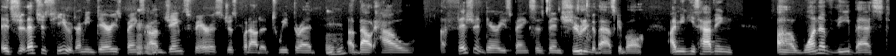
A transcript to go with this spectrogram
It's ju- that's just huge. I mean, Darius Banks, Mhm. um, James Ferris just put out a tweet thread hmm about how efficient Darius Banks has been shooting the basketball. I mean, he's having uh, one of the best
